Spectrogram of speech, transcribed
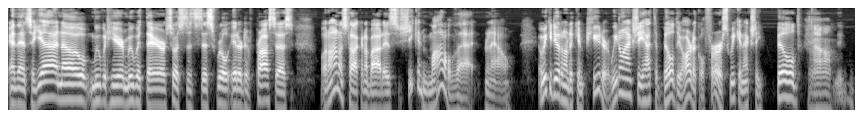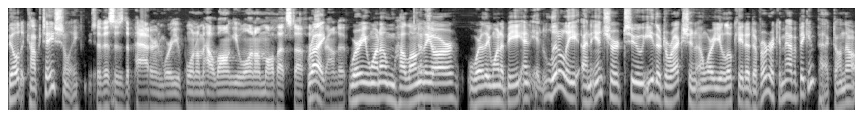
and then say, yeah, no, move it here, move it there. So it's this, this real iterative process. What Anna's talking about is she can model that now. And we can do it on a computer. We don't actually have to build the article first. We can actually build oh. build it computationally. So this is the pattern where you want them, how long you want them, all that stuff. Right. Around it. Where you want them, how long gotcha. they are, where they want to be, and it, literally an inch or two either direction on where you locate a diverter can have a big impact on the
